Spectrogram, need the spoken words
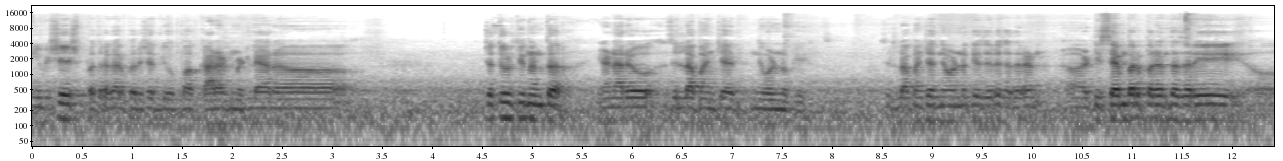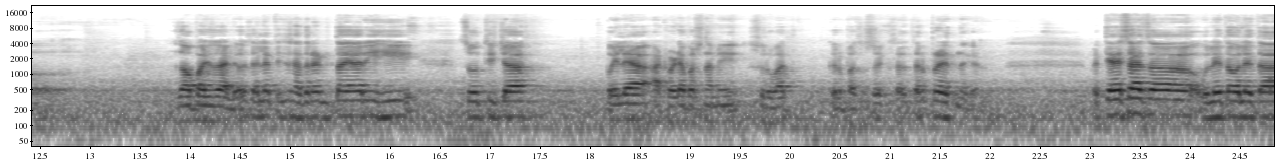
ही विशेष पत्रकार परिशद घेवपाक कारण म्हटल्यार चतुर्थीनंतर चतुर्थी नंतर येणाऱ्यो जिल्हा पंचायत निवडणुकी. जिल्हा पंचायत निवडणुकी जरी सादारण डिसेंबरपर्यंत डिसेंबर पर्यंत जरी जावपाच्यो हो, जाल्यो जाल्यार तेची सादारण तयारी ही चवथीच्या पयल्या आठवड्या पासून आमी सुरवात करपाचो असो एक तर प्रयत्न केलो. त्या दिसाच उलयता उलयता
